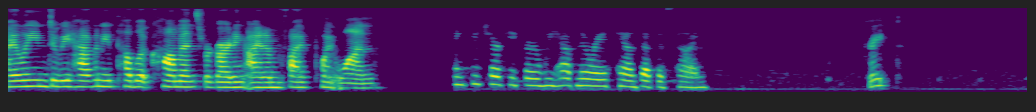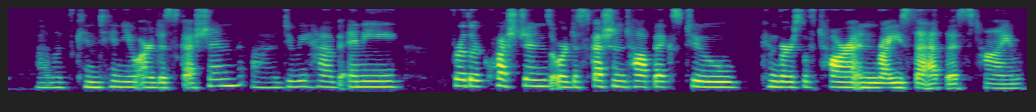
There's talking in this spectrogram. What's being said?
Eileen, do we have any public comments regarding item 5.1? Thank you, Chair Kiefer. We have no raised hands at this time. Great. Uh, Let's continue our discussion. Uh, Do we have any further questions or discussion topics to converse with Tara and Raisa at this time?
